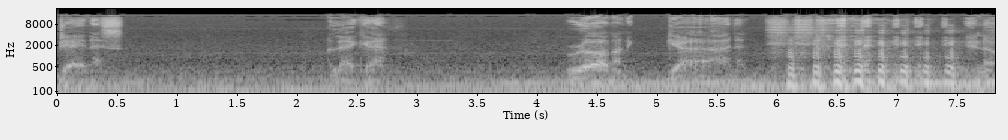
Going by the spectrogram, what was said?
Janus. Like a Roman god. you know.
